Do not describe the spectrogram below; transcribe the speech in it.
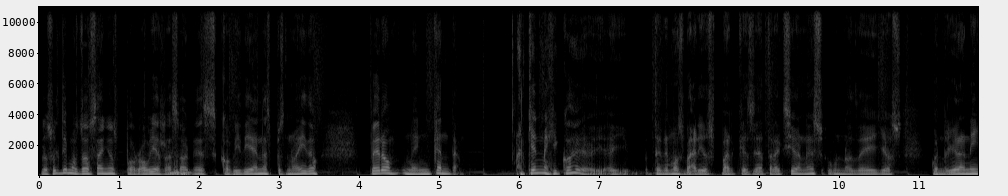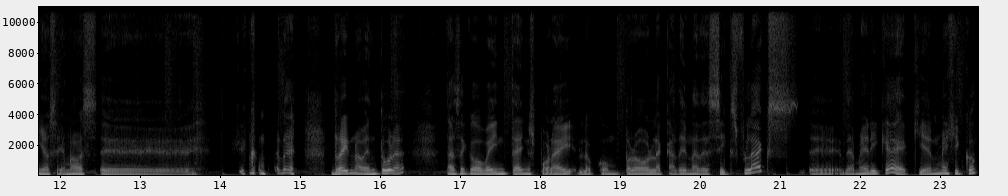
Los últimos dos años, por obvias razones covidianas, pues no he ido, pero me encanta. Aquí en México eh, tenemos varios parques de atracciones. Uno de ellos, cuando yo era niño, se llamaba eh, Reino Aventura. Hace como 20 años por ahí lo compró la cadena de Six Flags eh, de América, aquí en México.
